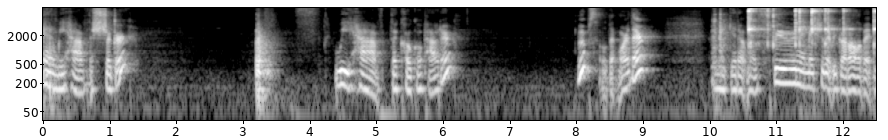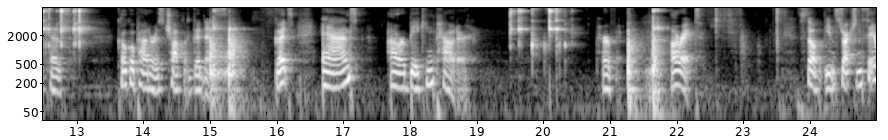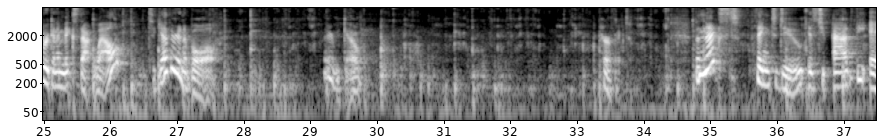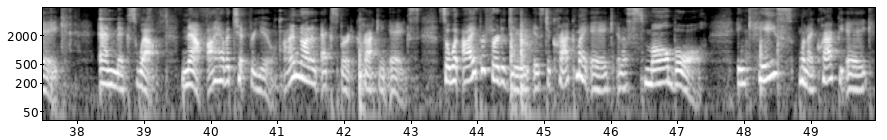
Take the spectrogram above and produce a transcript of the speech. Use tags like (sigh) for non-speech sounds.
and we have the sugar, we have the cocoa powder, oops, a little bit more there, let me get out my spoon and make sure that we've got all of it because cocoa powder is chocolate goodness. Good. And our baking powder. Perfect. All right. So the instructions say we're going to mix that well together in a bowl. There we go. Perfect. The next thing to do is to add the egg and mix well. Now, I have a tip for you. I'm not an expert at cracking eggs. So what I prefer to do is to crack my egg in a small bowl in case when I crack the egg,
